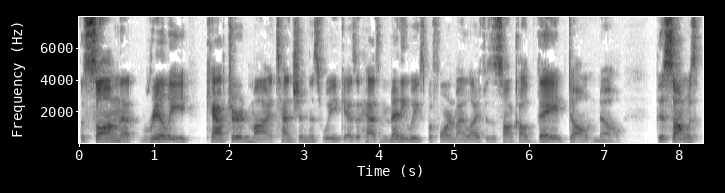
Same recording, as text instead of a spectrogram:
The song that really captured my attention this week, as it has many weeks before in my life, is a song called They Don't Know. This song was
